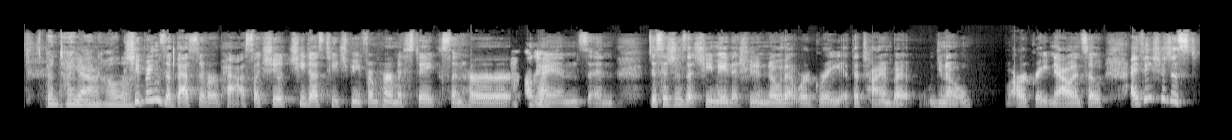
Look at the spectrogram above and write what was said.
Spend time yeah. being Hala. She brings the best of her past. Like she she does teach me from her mistakes and her okay. wins and decisions that she made that she didn't know that were great at the time, but you know are great now. And so I think she just.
